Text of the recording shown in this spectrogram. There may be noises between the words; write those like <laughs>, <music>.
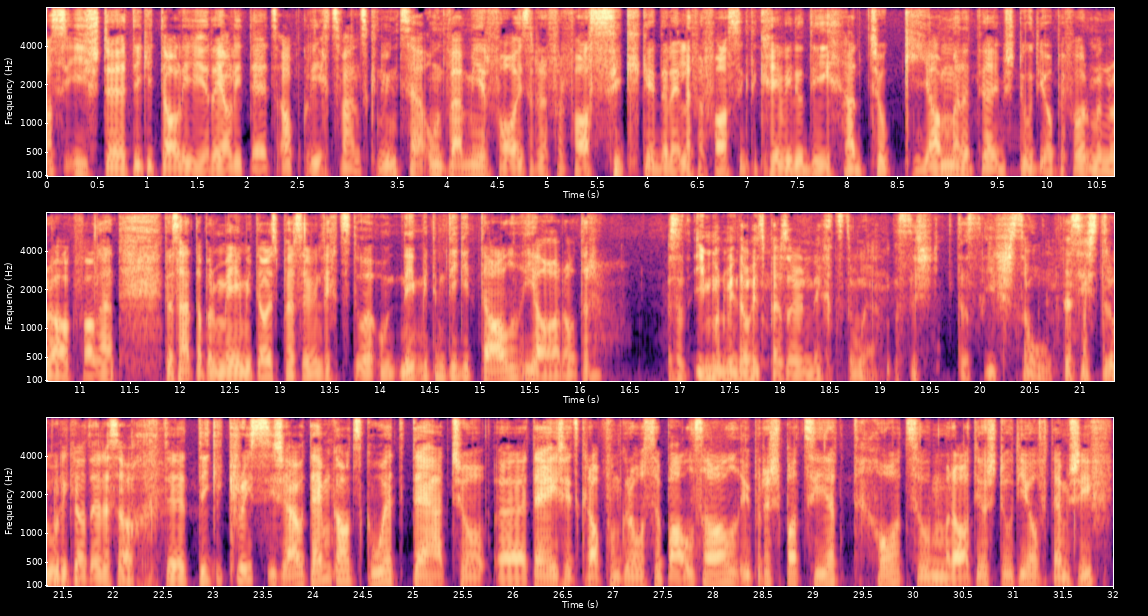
Das ist der digitale Realitätsabgleich 2019. Und wenn wir von unserer Verfassung, <laughs> generellen Verfassung, der Kevin und ich, haben schon gejammert im Studio, bevor wir nur angefangen haben. Das hat aber mehr mit uns persönlich zu tun und nicht mit dem Digitaljahr, oder? Es hat immer mit uns persönlich zu tun. Das ist, das ist so. Das ist traurig an dieser Sache. Der DigiChris ist auch, dem geht's gut. Der hat schon, äh, der ist jetzt gerade vom grossen Ballsaal überspaziert gekommen zum Radiostudio auf dem Schiff,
